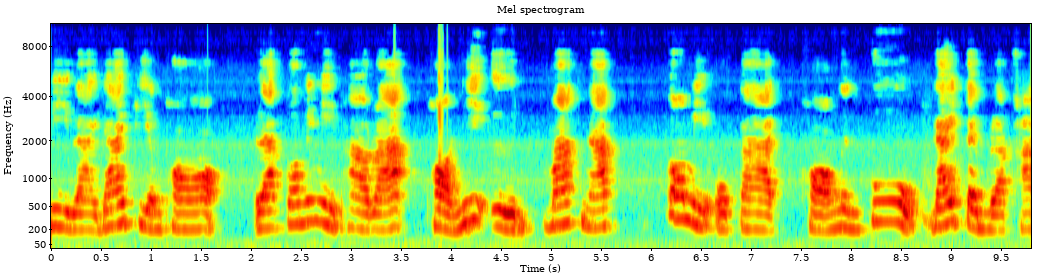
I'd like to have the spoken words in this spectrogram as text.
มีรายได้เพียงพอ และก็ไม่มีภาระผ่อนหนี้อื่นมากนัก ก็มีโอกาสของเงินกู้ได้เต็มราคา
